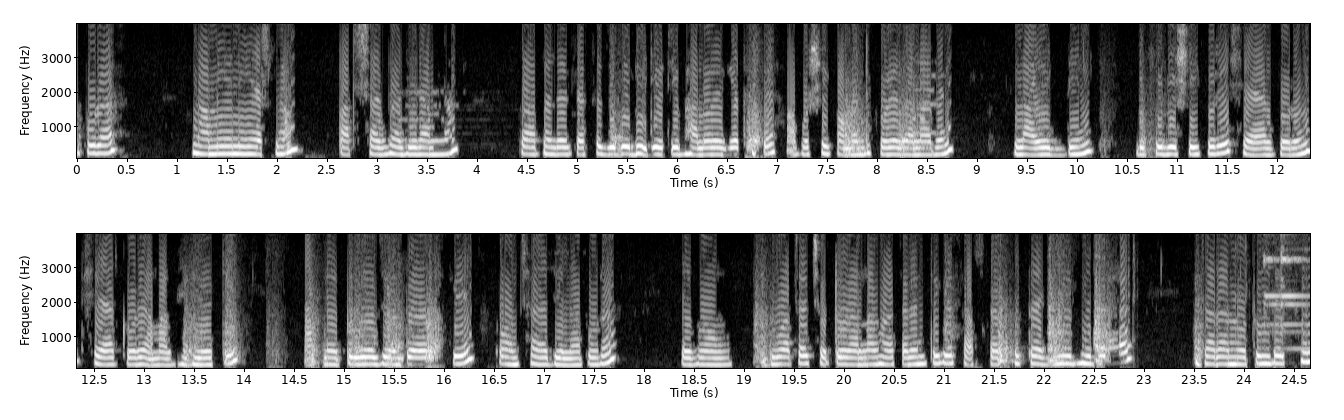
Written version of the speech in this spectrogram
আপুরা নামিয়ে নিয়ে আসলাম। পাট শাক ভাজি রান্না। তো আপনাদের কাছে যদি ভিডিওটি ভালো লেগে থাকে, অবশ্যই কমেন্ট করে জানাবেন। লাইক দিন, বেশি বেশি করে শেয়ার করুন। শেয়ার করে আমার ভিডিওটি আপনার প্রিয়জনদেরকে পৌঁছায় দিন আপুরা। এবং দুয়াচার ছোট্ট রান্নাঘর চ্যানেলটিকে সাবস্ক্রাইব করতে একদমই ভুলবেন না। যারা নতুন দেখছেন,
